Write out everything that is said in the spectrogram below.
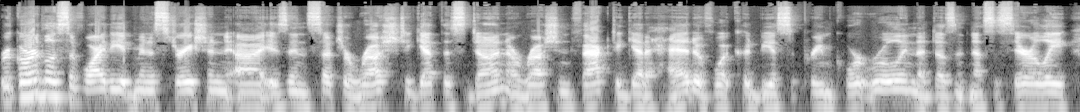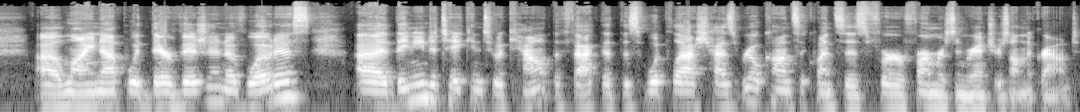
regardless of why the administration uh, is in such a rush to get this done, a rush, in fact, to get ahead ahead of what could be a Supreme Court ruling that doesn't necessarily uh, line up with their vision of WOTUS, uh, they need to take into account the fact that this whiplash has real consequences for farmers and ranchers on the ground.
